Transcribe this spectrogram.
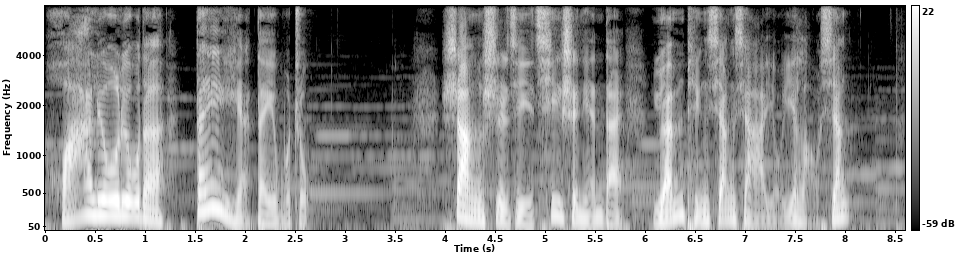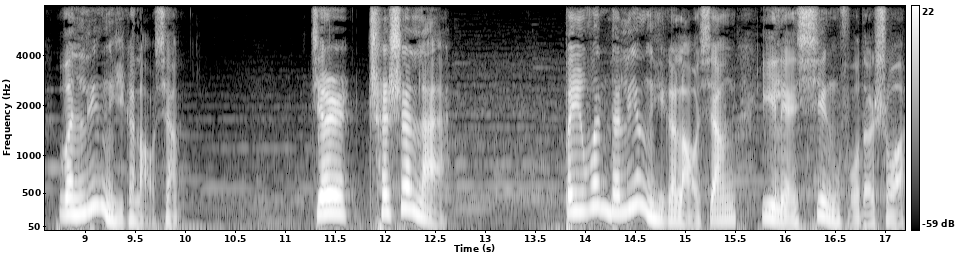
滑溜溜的，逮也逮不住。上世纪七十年代，原平乡下有一老乡，问另一个老乡：“今儿吃甚来？”被问的另一个老乡一脸幸福地说：“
